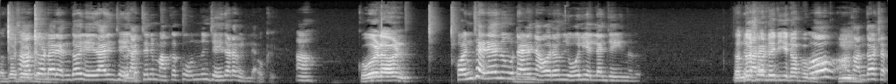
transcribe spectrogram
ബാക്കിയുള്ളവർ എന്തോ ചെയ്താലും ചെയ്യും. അച്ഛനും മക്കൾക്കും ഒന്നും ചെയ്തടവില്ല. ഓക്കെ. ആ. കൂൾ ഡൗൺ കൊഞ്ചഴയെന്ന് കൂട്ടാണ് ഞാൻ ഓരോന്ന് ജോലിയെല്ലാം ചെയ്യുന്നത്. ഓ ആ, സന്തോഷം.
